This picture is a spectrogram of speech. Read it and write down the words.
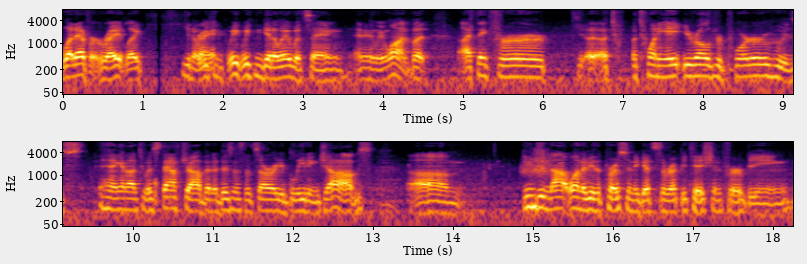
whatever, right? Like you know right. we can we, we can get away with saying anything we want, but I think for a, a 28 year old reporter who's hanging on to a staff job in a business that's already bleeding jobs, um, you do not want to be the person who gets the reputation for being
